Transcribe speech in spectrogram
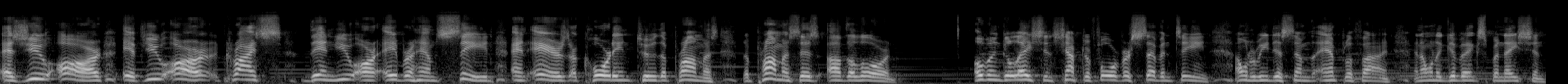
as you are, if you are Christ, then you are Abraham's seed and heirs according to the promise. The promises of the Lord. Over in Galatians chapter 4, verse 17, I want to read this some Amplified, and I want to give an explanation.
